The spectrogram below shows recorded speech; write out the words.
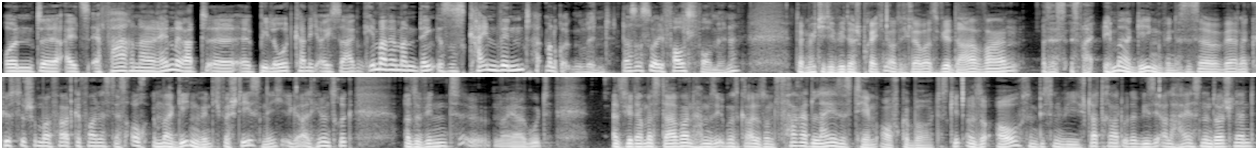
Und äh, als erfahrener Rennradpilot äh, Pilot kann ich euch sagen, immer wenn man denkt, es ist kein Wind, hat man Rückenwind. Das ist so die Faustformel, ne? Da möchte ich dir widersprechen. Also ich glaube, als wir da waren, also es, es war immer Gegenwind. Das ist ja, wer an der Küste schon mal Fahrrad gefahren ist, der ist auch immer Gegenwind. Ich verstehe es nicht, egal hin und zurück. Also Wind, äh, naja gut. Als wir damals da waren, haben sie übrigens gerade so ein Fahrradleihsystem aufgebaut. Das geht also auch, so ein bisschen wie Stadtrat oder wie sie alle heißen in Deutschland.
